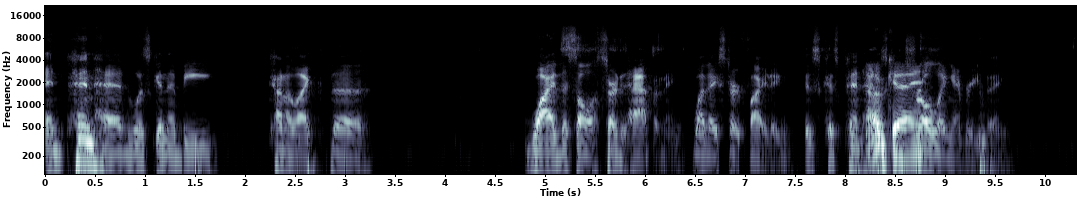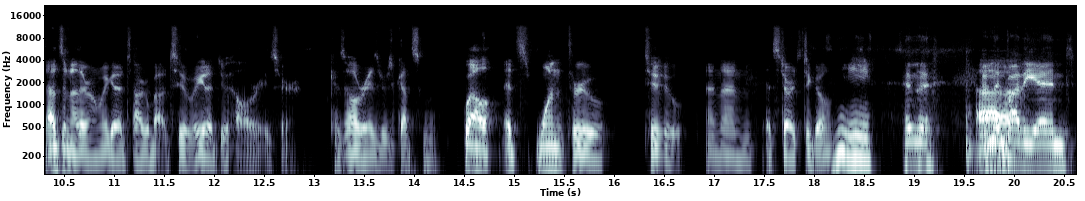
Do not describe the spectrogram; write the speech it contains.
and Pinhead was going to be kind of like the why this all started happening, why they start fighting, is because Pinhead is Okay. controlling everything. That's another one we got to talk about too. We got to do Hellraiser because Hellraiser's got some. Well, it's one through two, and then it starts to go. And then and then Uh, by the end,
